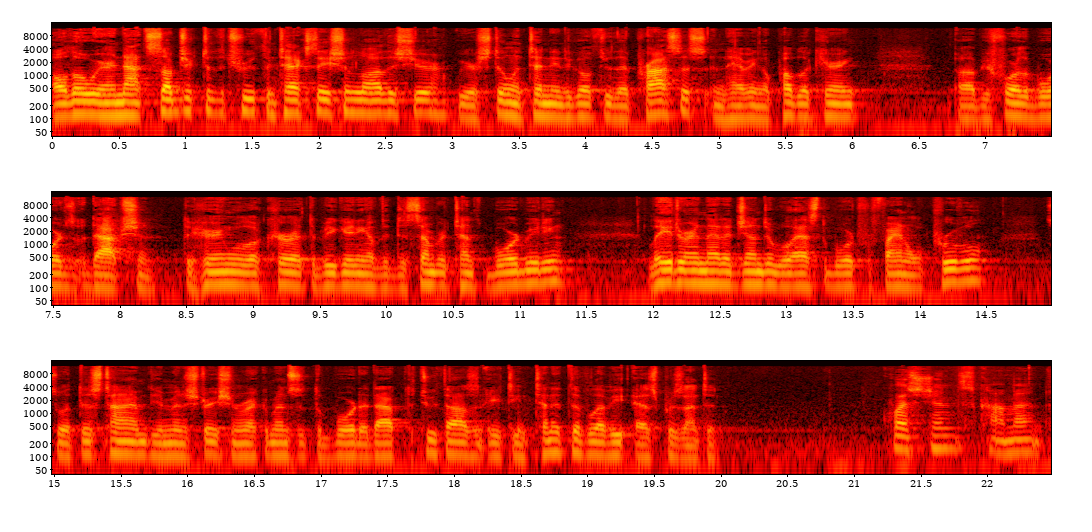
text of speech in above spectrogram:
Although we are not subject to the truth and taxation law this year, we are still intending to go through that process and having a public hearing uh, before the board's adoption. The hearing will occur at the beginning of the December 10th board meeting. Later in that agenda, we'll ask the board for final approval. So at this time, the administration recommends that the board adopt the 2018 tentative levy as presented. Questions, comments?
